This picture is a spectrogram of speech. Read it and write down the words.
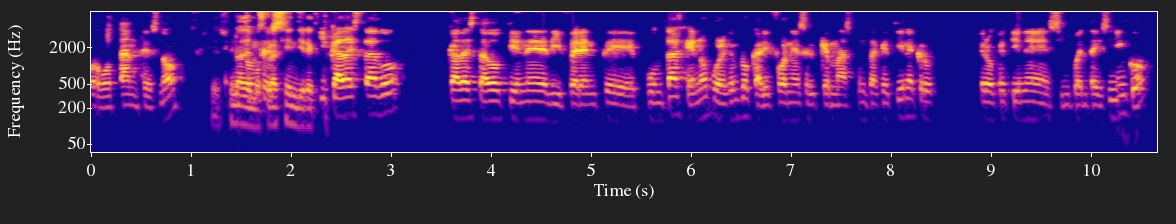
por votantes, ¿no? Es una democracia indirecta. Y cada estado, cada estado tiene diferente puntaje, ¿no? Por ejemplo, California es el que más puntaje tiene, creo, creo que tiene 55.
